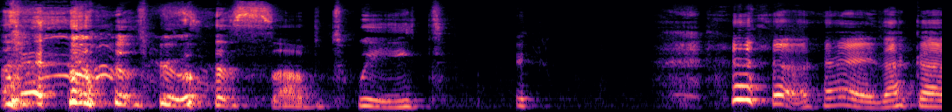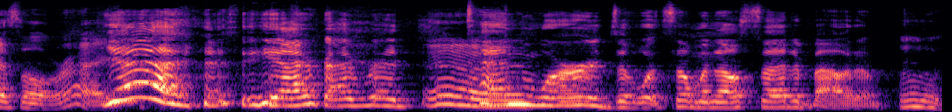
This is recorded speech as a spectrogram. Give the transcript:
through a sub tweet. hey, that guy's all right. Yeah, yeah. I, I read ten words of what someone else said about him. Mm.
